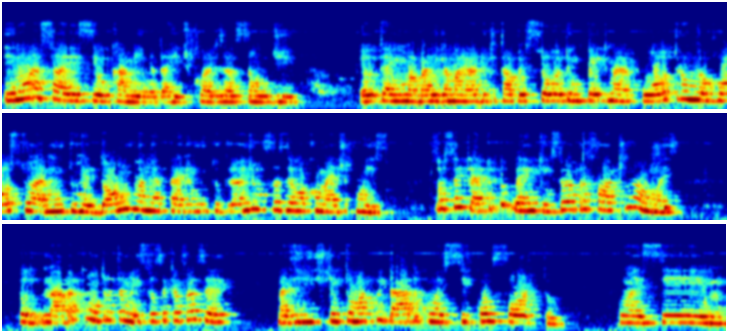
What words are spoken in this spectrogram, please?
E não é só esse o caminho da ridicularização de eu tenho uma barriga maior do que tal pessoa, eu tenho um peito maior que o outro, o meu rosto é muito redondo, a minha pele é muito grande, eu vou fazer uma comédia com isso. Se você quer, tudo bem, quem sou eu para falar que não, mas nada contra também se você quer fazer. Mas a gente tem que tomar cuidado com esse conforto, com esse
